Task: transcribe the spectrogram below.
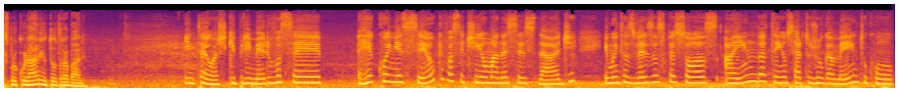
elas procurarem o teu trabalho? Então, acho que primeiro você reconheceu que você tinha uma necessidade e muitas vezes as pessoas ainda têm um certo julgamento com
